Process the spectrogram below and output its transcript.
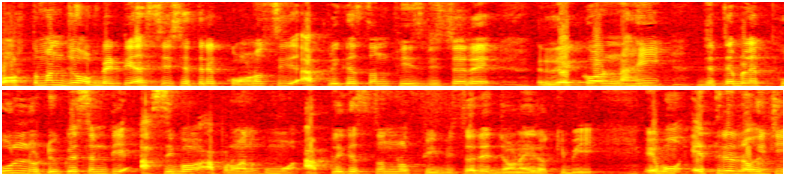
ବର୍ତ୍ତମାନ ଯେଉଁ ଅପଡେଟ୍ଟି ଆସିଛି ସେଥିରେ କୌଣସି ଆପ୍ଲିକେସନ୍ ଫିସ୍ ବିଷୟରେ ରେକର୍ଡ ନାହିଁ। ଯେତେବେଳେ ଫୁଲ୍ ନୋଟିଫିକେସନ୍ଟି ଆସିବ ଆପଣମାନଙ୍କୁ ମୁଁ ଆପ୍ଲିକେସନ୍ର ଫି ବିଷୟରେ ଜଣାଇ ରଖିବି। ଏବଂ ଏଥିରେ ରହିଛି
